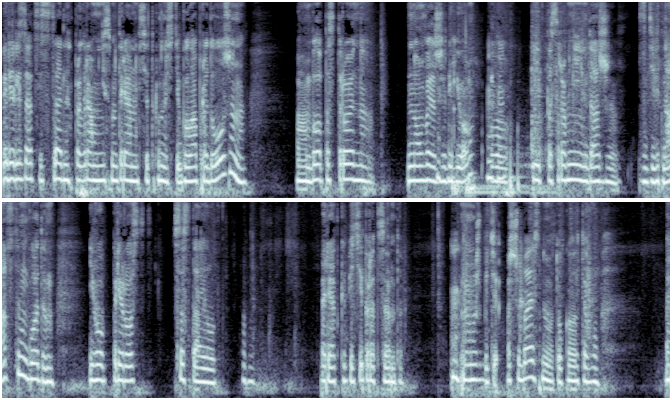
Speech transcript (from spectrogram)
реализация социальных программ, несмотря на все трудности, была продолжена. А, было построено новое жилье, и по сравнению даже с 2019 годом его прирост составил порядка 5%. Uh-huh. Может быть, ошибаюсь, но вот около того. А,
